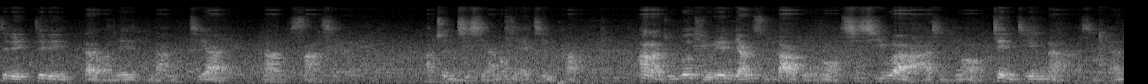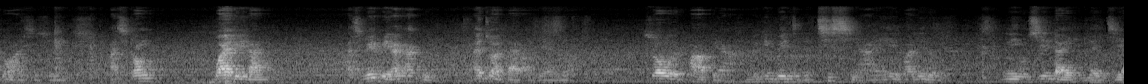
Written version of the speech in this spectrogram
即个即个台湾的人食的啊衫鞋，啊，剩七成拢是爱进口。啊，若如果像迄个粮食大国吼，失收啊，还是什么战争啦，还是安怎的时阵，还是讲我爱卖咱，还是要卖咱较贵，爱转台湾的安怎？所以拍拼，要去买一个七成的迄款迄落牛舌来来食。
